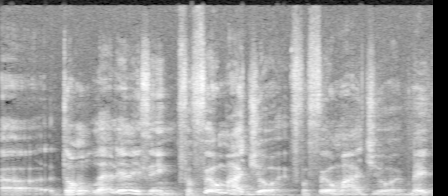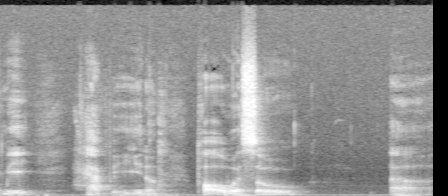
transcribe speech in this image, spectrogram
uh, Don't let anything fulfill my joy, fulfill my joy, make me happy. You know, Paul was so uh,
